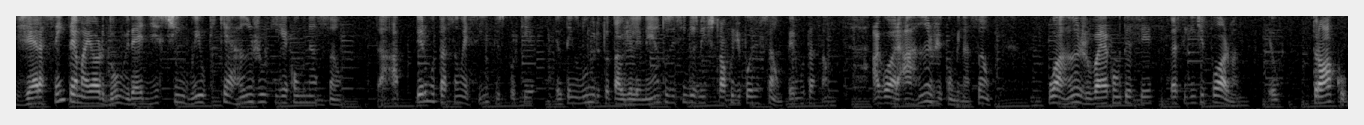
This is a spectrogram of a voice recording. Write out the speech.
gera sempre a maior dúvida é distinguir o que é arranjo e o que é combinação. Tá? A permutação é simples porque eu tenho o um número total de elementos e simplesmente troco de posição, permutação. Agora, arranjo e combinação, o arranjo vai acontecer da seguinte forma, eu troco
